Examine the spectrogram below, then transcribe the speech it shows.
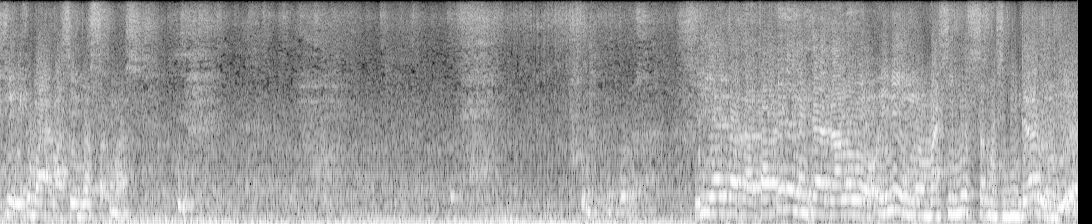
itu itu ma- masih mesek mas iya ta- ta- tapi kan enggak kalau ini masih mesek masih di dalam. Dia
